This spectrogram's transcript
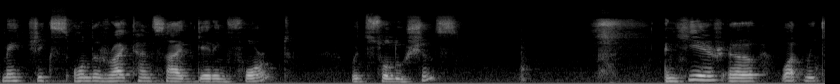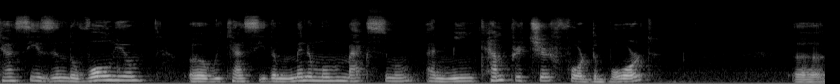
matrix on the right hand side getting formed with solutions. And here uh, what we can see is in the volume uh, we can see the minimum, maximum and mean temperature for the board. Uh,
